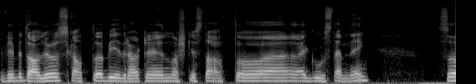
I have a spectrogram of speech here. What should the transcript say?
vi betaler jo skatt og bidrar til den norske stat, og uh, det god stemning. Så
